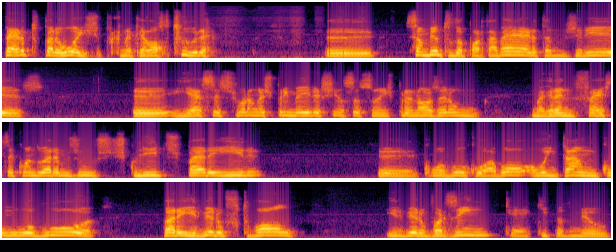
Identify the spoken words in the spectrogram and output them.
perto para hoje, porque naquela altura uh, São Bento da Porta Aberta, no Jerez, e essas foram as primeiras sensações para nós, eram uma grande festa quando éramos os escolhidos para ir uh, com o avô, com a avó, ou então com o avô para ir ver o futebol, ir ver o Varzim, que é a equipa do meu,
